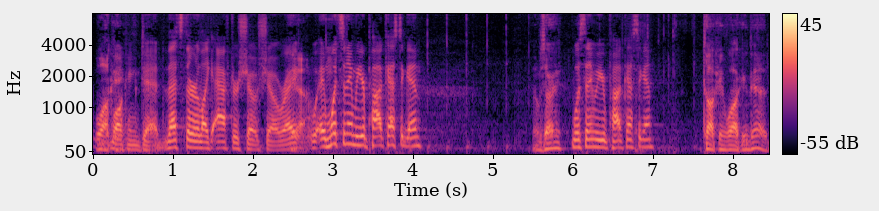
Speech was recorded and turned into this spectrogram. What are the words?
Walking. Dead. That's their like after show show, right? Yeah. And what's the name of your podcast again? I'm sorry. What's the name of your podcast again? Talking Walking Dead.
